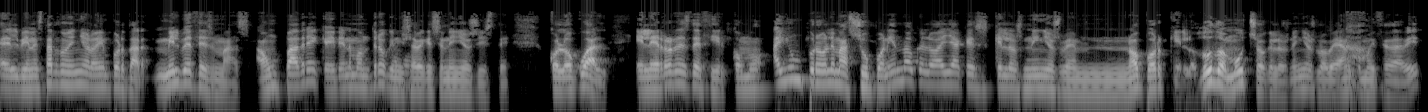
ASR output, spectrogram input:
el bienestar de un niño le va a importar mil veces más a un padre que a Irene Montero que ni sabe que ese niño existe. Con lo cual, el error es decir, como hay un problema, suponiendo que lo haya, que es que los niños ven, no porque lo dudo mucho que los niños lo vean, No. como dice David,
